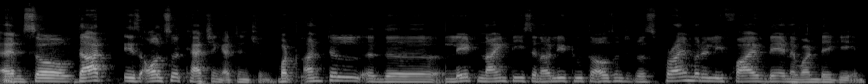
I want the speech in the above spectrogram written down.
and so that is also catching attention but until uh, the late 90s and early 2000s it was primarily 5 day and a 1 day game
